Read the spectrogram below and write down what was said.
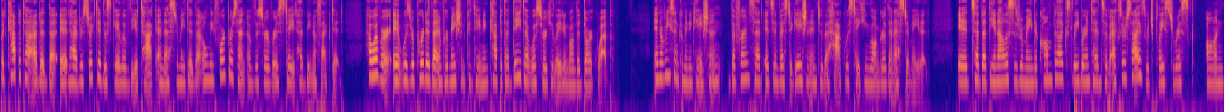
but Capita added that it had restricted the scale of the attack and estimated that only 4% of the server estate had been affected. However, it was reported that information containing Capita data was circulating on the dark web. In a recent communication, the firm said its investigation into the hack was taking longer than estimated. It said that the analysis remained a complex, labor intensive exercise which placed risk on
